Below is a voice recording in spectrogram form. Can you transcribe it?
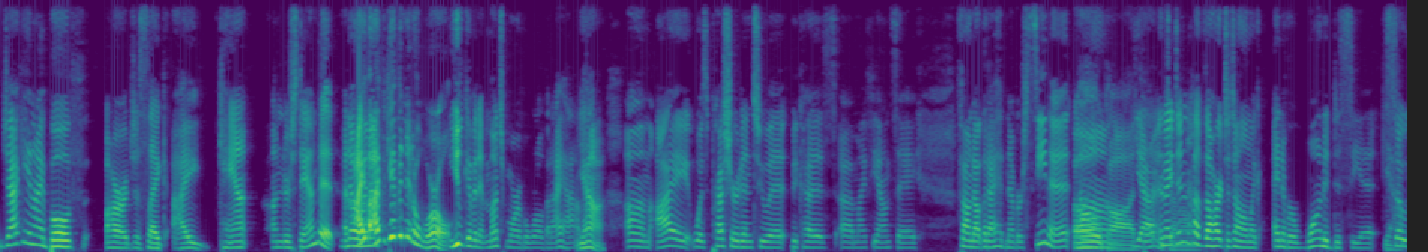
Jackie and I both are just like, I can't understand it. And, No, I've, and I- I've given it a whirl. You've given it much more of a whirl than I have. yeah. Um, I was pressured into it because uh, my fiance found out that I had never seen it. Oh, Um, God. yeah, and I didn't general. have the heart to tell him like I never wanted to see it. Yeah. So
